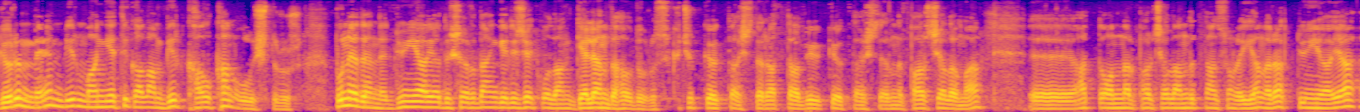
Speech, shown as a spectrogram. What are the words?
görünmeyen bir manyetik alan, bir kalkan oluşturur. Bu nedenle dünyaya dışarıdan gelecek olan, gelen daha doğrusu küçük göktaşlar hatta büyük göktaşlarını parçalama, e, hatta onlar parçalandıktan sonra yanarak dünyaya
